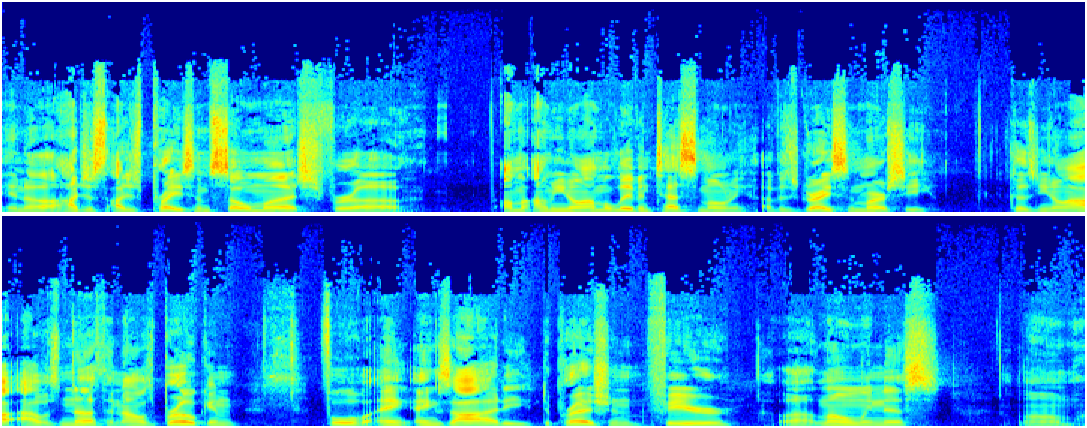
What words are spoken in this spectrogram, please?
And uh, I just I just praise Him so much for uh, I'm, I'm you know I'm a living testimony of His grace and mercy because you know I, I was nothing I was broken, full of anxiety, depression, fear, uh, loneliness. Um,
